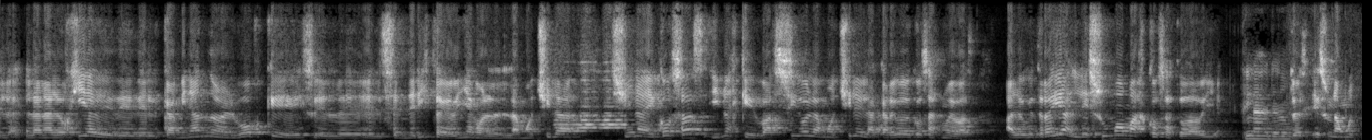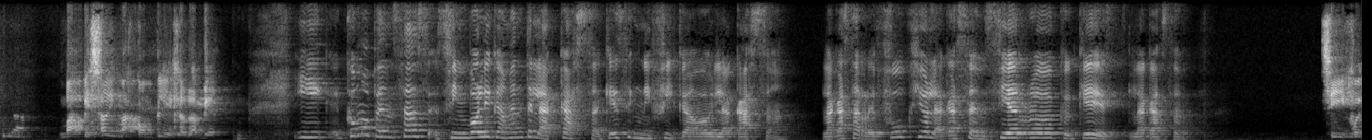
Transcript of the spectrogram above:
la, analogía del caminando en el bosque es el, senderista que venía con la mochila llena de cosas y no es que vació la mochila y la cargó de cosas nuevas. A lo que traía le sumó más cosas todavía. Claro. Entonces es una mochila más pesada y más compleja también. ¿Y cómo pensás simbólicamente la casa? ¿Qué significa hoy la casa? ¿La casa refugio? ¿La casa encierro? ¿Qué es la casa? Sí, fue,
